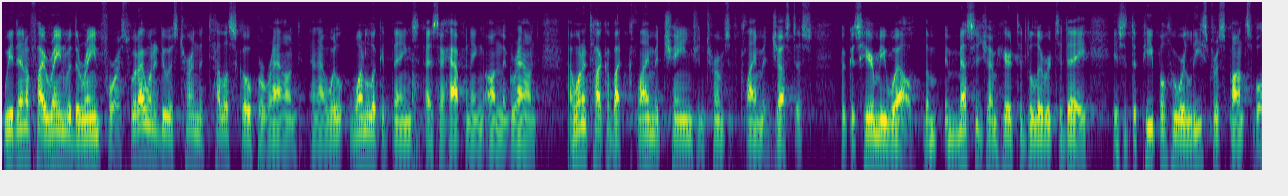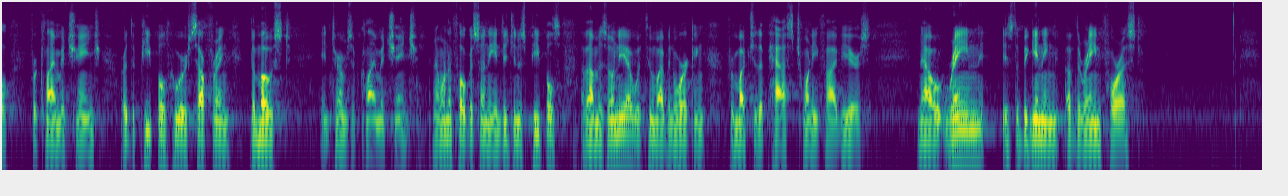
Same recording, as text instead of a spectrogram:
We identify rain with the rainforest. What I want to do is turn the telescope around, and I will, want to look at things as they're happening on the ground. I want to talk about climate change in terms of climate justice, because hear me well. The message I'm here to deliver today is that the people who are least responsible for climate change are the people who are suffering the most in terms of climate change. And I want to focus on the indigenous peoples of Amazonia with whom I've been working for much of the past 25 years. Now, rain is the beginning of the rainforest.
